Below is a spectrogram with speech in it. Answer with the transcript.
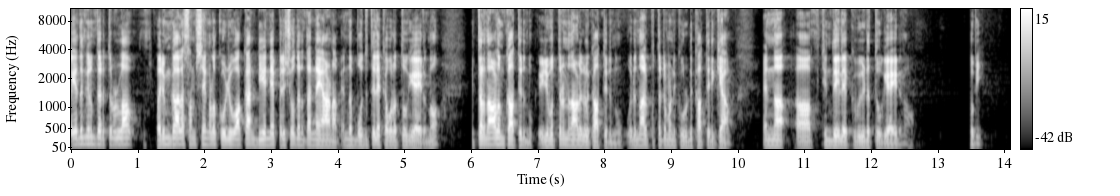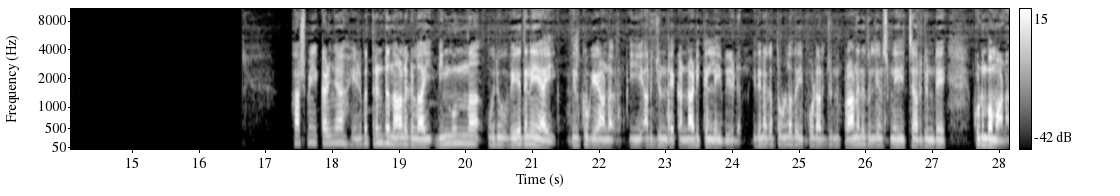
ഏതെങ്കിലും തരത്തിലുള്ള വരുംകാല സംശയങ്ങളൊക്കെ ഒഴിവാക്കാൻ ഡി എൻ എ പരിശോധന തന്നെയാണ് എന്ന ബോധ്യത്തിലേക്ക് അവർ എത്തുകയായിരുന്നു. ഇത്ര നാളും കാത്തിരുന്നു. എഴുപത്തിരണ്ട് നാളുകൾ കാത്തിരുന്നു. ഒരു നാൽപ്പത്തെട്ട് മണിക്കൂർ കൂടി കാത്തിരിക്കാം എന്ന ചിന്തയിലേക്ക് വീടെത്തുകയായിരുന്നു ഗോപി. ഹാഷ്മി കഴിഞ്ഞ എഴുപത്തിരണ്ട് നാളുകളായി വിങ്ങുന്ന ഒരു വേദനയായി നിൽക്കുകയാണ് ഈ അർജുന്റെ കണ്ണാടിക്കല്ലേ വീട്. ഇതിനകത്തുള്ളത് ഇപ്പോൾ അർജുൻ പ്രാണന തുല്യം സ്നേഹിച്ച അർജുന്റെ കുടുംബമാണ്.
